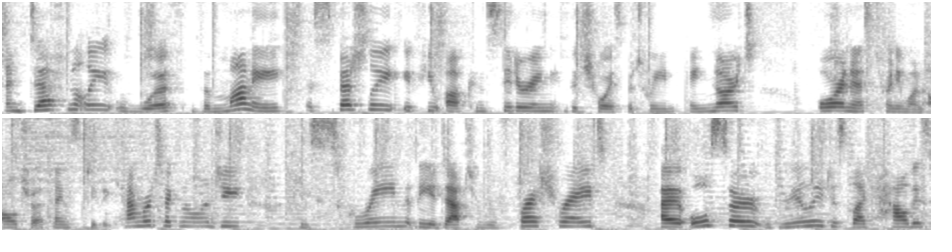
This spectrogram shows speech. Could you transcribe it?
and definitely worth the money, especially if you are considering the choice between a Note or an S21 Ultra thanks to the camera technology, the screen, the adaptive refresh rate. I also really just like how this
